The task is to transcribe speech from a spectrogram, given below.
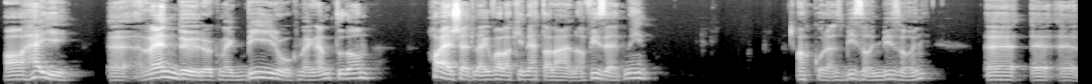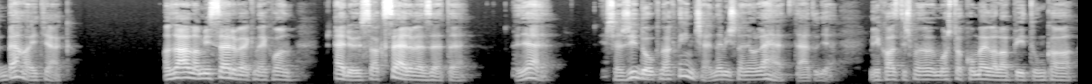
a helyi eh, rendőrök, meg bírók, meg nem tudom, ha esetleg valaki ne találna fizetni, akkor az bizony-bizony behajtják. Az állami szerveknek van erőszak szervezete, ugye? És a zsidóknak nincsen, nem is nagyon lehet. Tehát ugye, még ha azt is mondom, hogy most akkor megalapítunk a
